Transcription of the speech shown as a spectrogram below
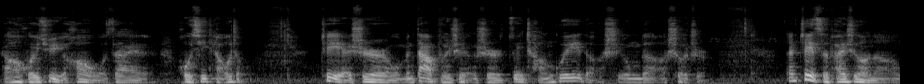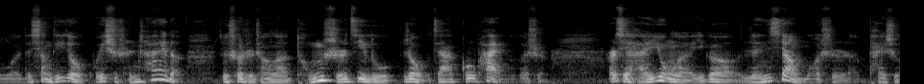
然后回去以后，我再后期调整，这也是我们大部分摄影师最常规的使用的设置。但这次拍摄呢，我的相机就鬼使神差的就设置成了同时记录肉加 GoPro 格式，而且还用了一个人像模式的拍摄。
